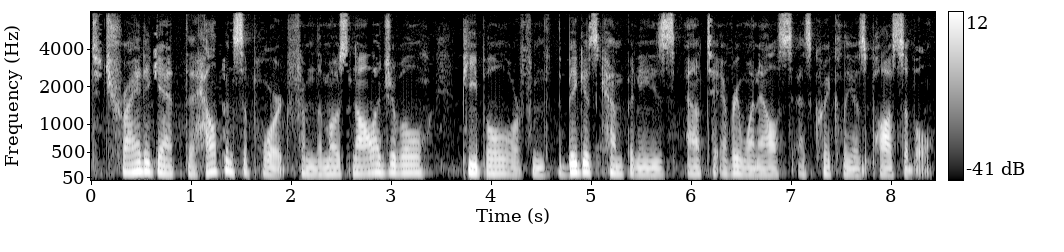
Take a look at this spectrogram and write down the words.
to try to get the help and support from the most knowledgeable people or from the biggest companies out to everyone else as quickly as possible.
